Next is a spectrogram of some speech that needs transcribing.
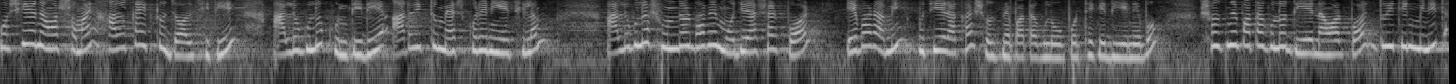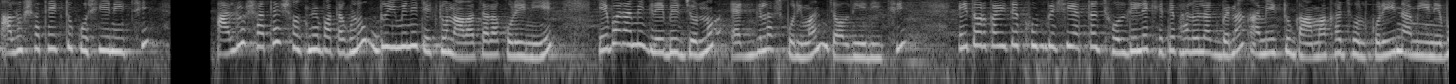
কষিয়ে নেওয়ার সময় হালকা একটু জল ছিটিয়ে আলুগুলো খুন্তি দিয়ে আরও একটু ম্যাশ করে নিয়েছিলাম। আলুগুলো সুন্দরভাবে মজে আসার পর এবার আমি কুচিয়ে রাখা সজনে পাতাগুলো উপর থেকে দিয়ে নেব। সজনে পাতাগুলো দিয়ে নেওয়ার পর দুই তিন মিনিট আলুর সাথে একটু কষিয়ে নিচ্ছি। আলুর সাথে সজনে পাতাগুলো দুই মিনিট একটু নাড়াচাড়া করে নিয়ে এবার আমি গ্রেভির জন্য এক গ্লাস পরিমাণ জল দিয়ে দিচ্ছি। এই তরকারিতে খুব বেশি একটা ঝোল দিলে খেতে ভালো লাগবে না। আমি একটু গা মাখা ঝোল করেই নামিয়ে নেব।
